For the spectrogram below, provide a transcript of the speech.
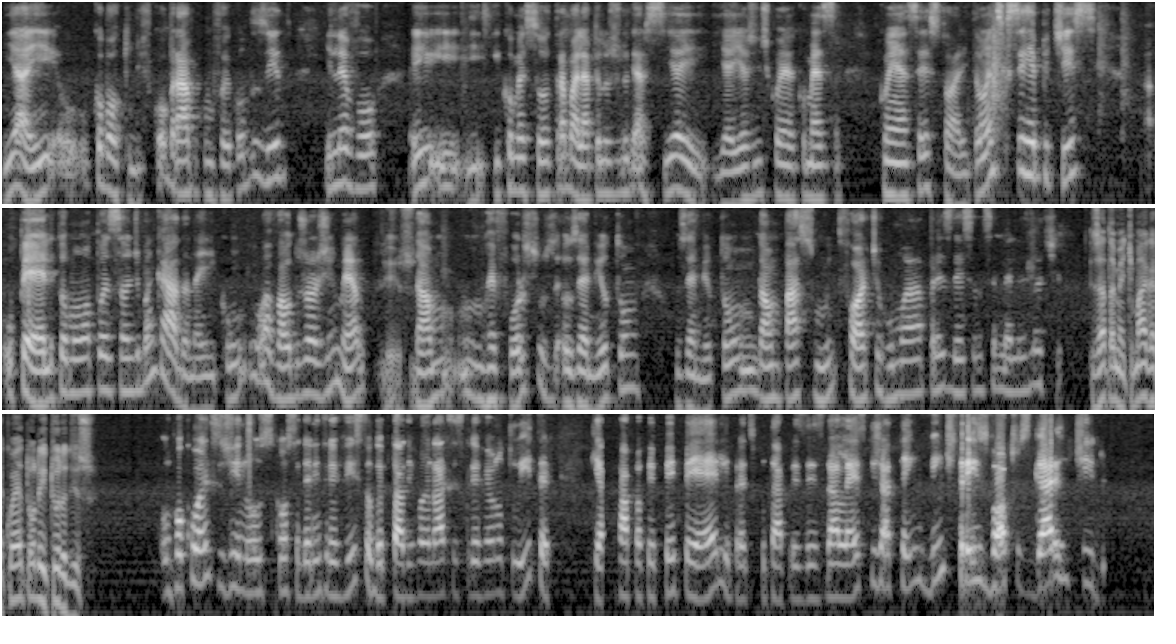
E aí o Cobalcini ficou bravo como foi conduzido e levou e, e, e, começou a trabalhar pelo Júlio Garcia e, e aí a gente conhece, começa conhece a história. Então antes que se repetisse, o PL tomou uma posição de bancada, né? E com o aval do Jorginho Melo, dá um, um, reforço, o Zé Milton, o Zé Milton dá um passo muito forte rumo à presidência da Assembleia Legislativa. Exatamente. Maga, qual é a tua leitura disso? Um pouco antes de nos conceder entrevista, o deputado Ivan Nath escreveu no Twitter que a capa PPPL para disputar a presidência da LESP já tem 23 votos garantidos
